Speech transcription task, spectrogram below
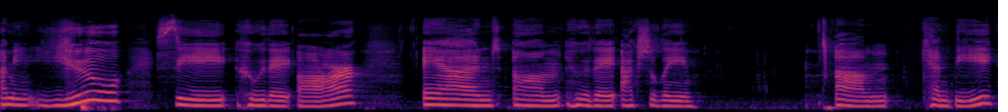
I mean, you see who they are and um, who they actually um, can be.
